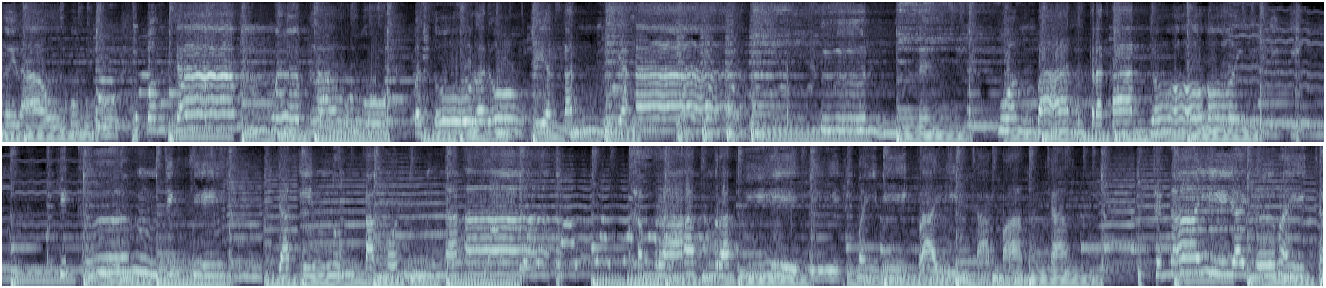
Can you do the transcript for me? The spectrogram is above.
เฮยเล่าบ้องจำเมื่อเพลาประโซระโดเปียกสัญญาคืนหนึ่งม่วงบานตระการย้อยกิ่งคิดถึงจริงๆ อยากอินนุนตาคนงาทำรักรักที่ไม่มีไกลจากามจำฉะไหนยายเธอไม่จ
